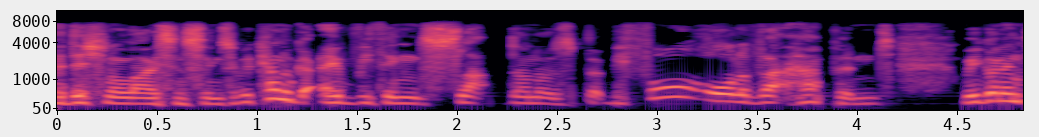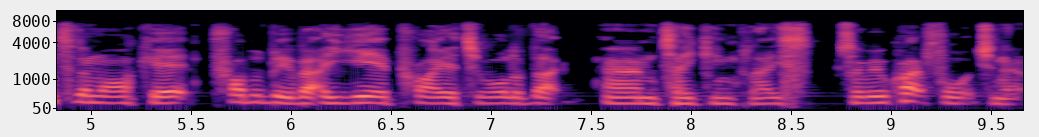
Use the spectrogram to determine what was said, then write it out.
additional licensing. So we've kind of got everything slapped on us. But before all of that happened, we got into the market probably about a year prior to all of that um, taking place. So we were quite fortunate.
